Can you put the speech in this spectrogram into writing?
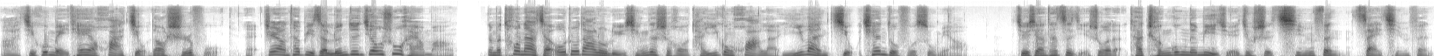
啊，几乎每天要画九到十幅。哎，这让他比在伦敦教书还要忙。那么，透纳在欧洲大陆旅行的时候，他一共画了一万九千多幅素描。就像他自己说的，他成功的秘诀就是勤奋再勤奋。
